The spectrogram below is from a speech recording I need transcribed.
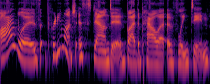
I was pretty much astounded by the power of LinkedIn.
